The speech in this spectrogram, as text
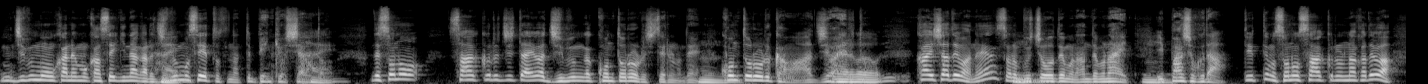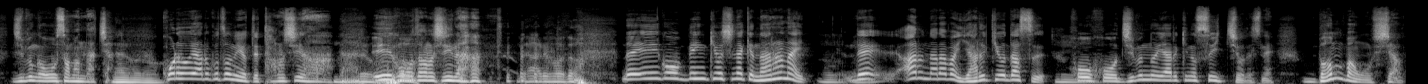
自分もお金も稼ぎながら自分も生徒となって勉強しちゃうと。はいで、そのサークル自体は自分がコントロールしてるので、うんコントロール感を味わえると。会社ではね、その部長でも何でもない、うん一般職だって言ってもそのサークルの中では自分が王様になっちゃう。なるほど。これをやることによって楽しいな。なるほど。英語も楽しいな。なるほど。で、英語を勉強しなきゃならない。うんで、あるならばやる気を出す方法、自分のやる気のスイッチをですね、バンバン押しちゃう。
